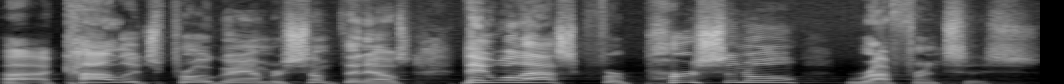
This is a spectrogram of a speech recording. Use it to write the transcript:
uh, a college program or something else, they will ask for personal references.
